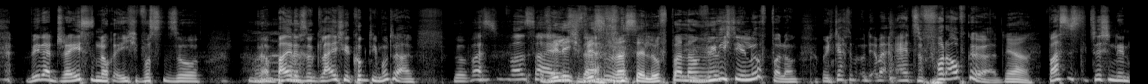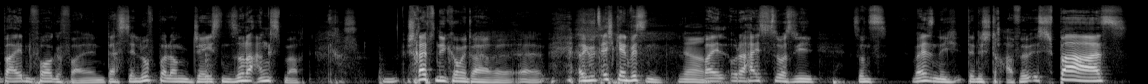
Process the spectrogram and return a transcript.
weder Jason noch ich wussten so, wir haben beide so gleich geguckt die Mutter an. So, was, was heißt Will ich das? wissen, was der Luftballon Will ist? ich den Luftballon? Und ich dachte, aber er hat sofort aufgehört. Ja. Was ist zwischen den beiden vorgefallen, dass der Luftballon Jason so eine Angst macht? Krass. Schreib's in die Kommentare. Äh, aber ich würde es echt gern wissen. Ja. Weil, oder heißt es sowas wie, sonst, weiß ich nicht, deine Strafe ist Spaß.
